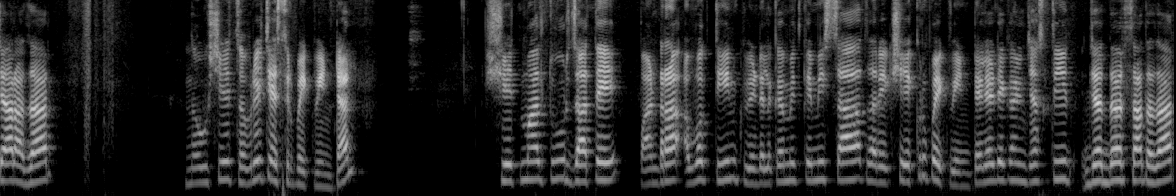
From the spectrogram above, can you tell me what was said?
चार हजार नऊशे चौवेचाळीस रुपये क्विंटल. शेतमाल तूर जाते पांढरा अवक तीन क्विंटल कमीत कमी सात हजार एकशे एक रुपये क्विंटल. या ठिकाणी जास्तीत जद दर सात हजार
